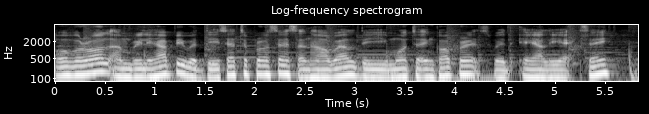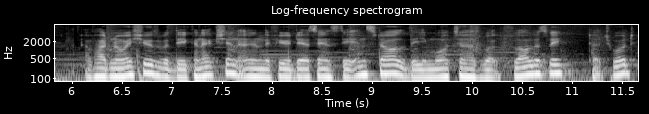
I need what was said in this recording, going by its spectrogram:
Overall, I'm really happy with the setup process and how well the motor incorporates with ALEXA. I've had no issues with the connection and in the few days since the install, the motor has worked flawlessly, touch wood.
